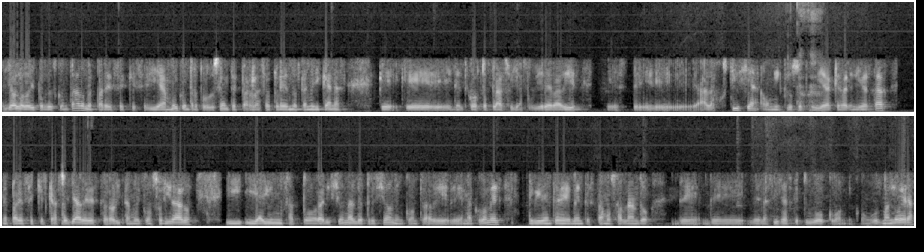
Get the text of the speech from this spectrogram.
Yo lo doy por descontado, me parece que sería muy contraproducente para las autoridades norteamericanas que, que en el corto plazo ya pudiera evadir este, a la justicia, o incluso pudiera quedar en libertad. Me parece que el caso ya debe estar ahorita muy consolidado y, y hay un factor adicional de presión en contra de, de Emma Coronel. Evidentemente estamos hablando de, de, las hijas que tuvo con, con Guzmán Loera.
